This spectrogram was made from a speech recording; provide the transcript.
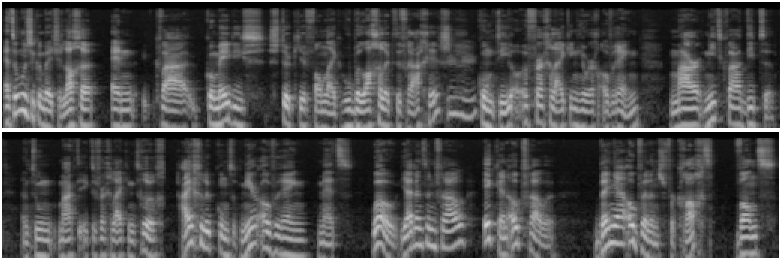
En toen moest ik een beetje lachen. En qua comedisch stukje van like, hoe belachelijk de vraag is, Mhm. komt die vergelijking heel erg overeen. Maar niet qua diepte. En toen maakte ik de vergelijking terug. Eigenlijk komt het meer overeen met: Wow, jij bent een vrouw, ik ken ook vrouwen. Ben jij ook wel eens verkracht? Want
